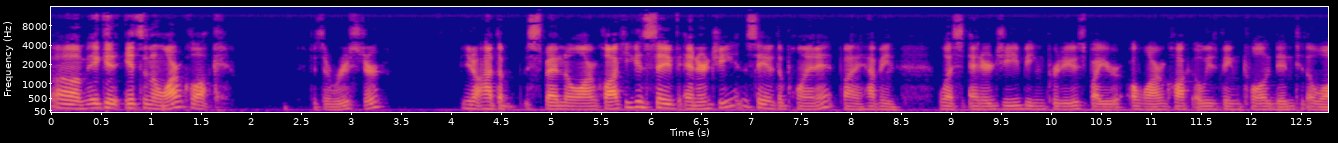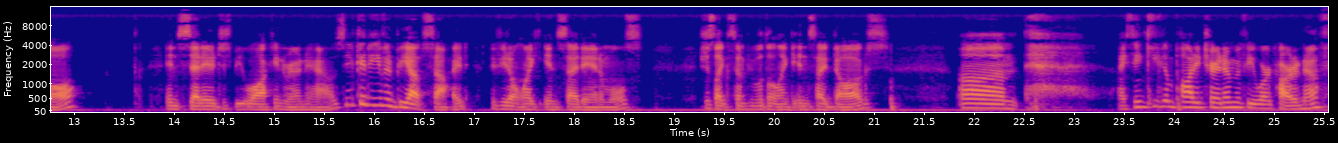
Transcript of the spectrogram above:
um, it could, it's an alarm clock. If it's a rooster, you don't have to spend an alarm clock. You can save energy and save the planet by having less energy being produced by your alarm clock always being plugged into the wall. Instead, it would just be walking around your house. It could even be outside if you don't like inside animals. Just like some people don't like inside dogs. Um, I think you can potty train them if you work hard enough.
